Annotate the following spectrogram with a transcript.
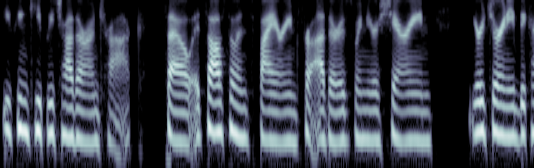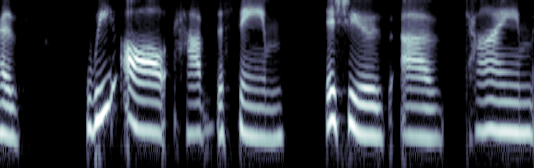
you can keep each other on track. So it's also inspiring for others when you're sharing your journey because we all have the same issues of time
